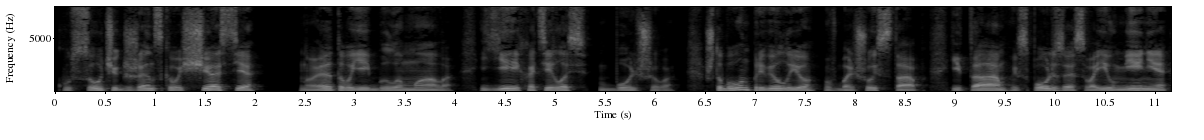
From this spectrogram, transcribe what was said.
кусочек женского счастья, но этого ей было мало, ей хотелось большего, чтобы он привел ее в большой стаб, и там, используя свои умения,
